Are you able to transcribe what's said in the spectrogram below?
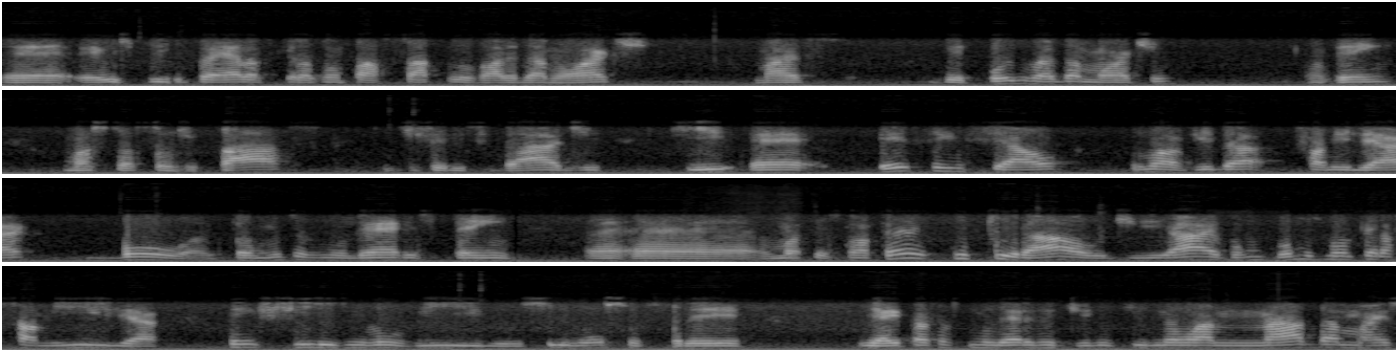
é, eu explico para elas que elas vão passar pelo Vale da Morte, mas depois do Vale da Morte vem uma situação de paz, de felicidade, que é essencial para uma vida familiar boa. Então, muitas mulheres têm é, é, uma questão até cultural de, ah, vamos, vamos manter a família, tem filhos envolvidos, filhos vão sofrer. E aí, para essas mulheres, eu digo que não há nada mais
